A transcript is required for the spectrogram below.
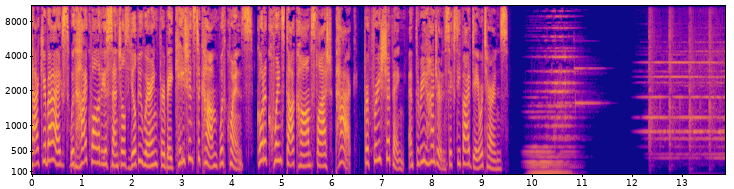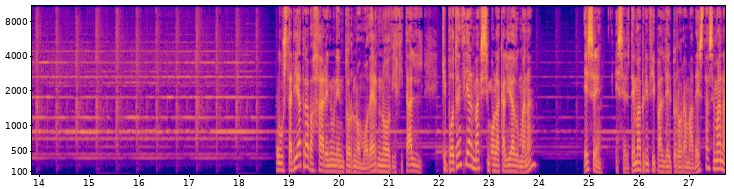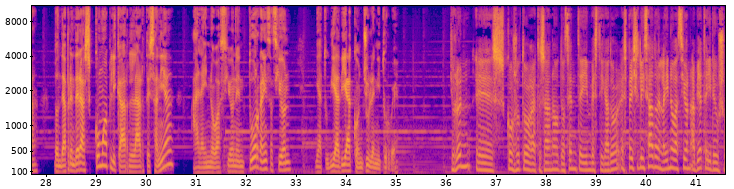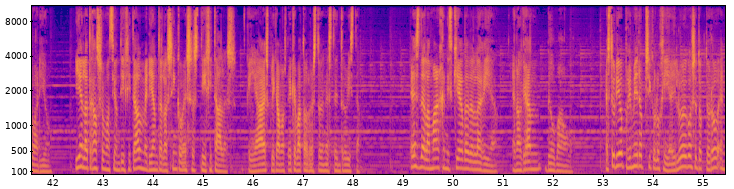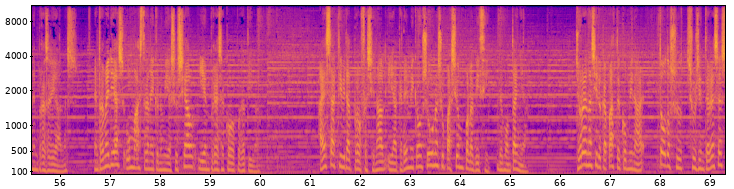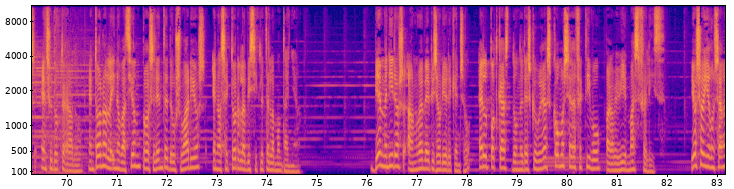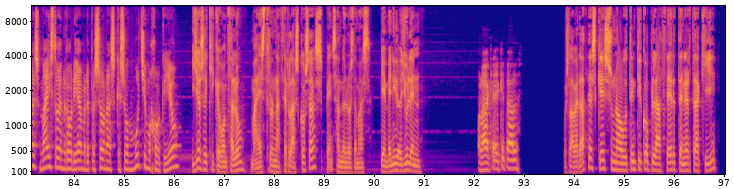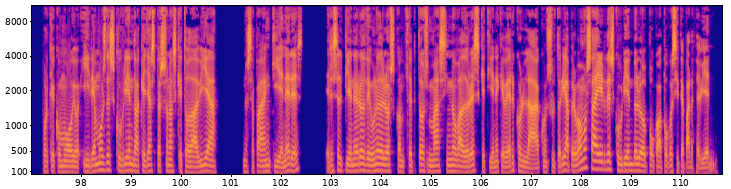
Pack your bags with high-quality essentials you'll be wearing for vacations to come with Quince. Go to quince.com slash pack for free shipping and 365-day returns. ¿Te gustaría trabajar en un entorno moderno, digital, que potencia al máximo la calidad humana? Ese es el tema principal del programa de esta semana, donde aprenderás cómo aplicar la artesanía a la innovación en tu organización y a tu día a día con Julen Iturbe. Julen es consultor artesano, docente e investigador especializado en la innovación abierta y de usuario y en la transformación digital mediante las 5 S digitales, que ya explicamos de qué va todo esto en esta entrevista. Es de la margen izquierda de la ría, en el Gran Bilbao. Estudió primero psicología y luego se doctoró en empresariales. Entre medias, un máster en economía social y empresa cooperativa. A esa actividad profesional y académica se une su pasión por la bici, de montaña. Julen ha sido capaz de combinar todos su- sus intereses en su doctorado en torno a la innovación procedente de usuarios en el sector de la bicicleta en la montaña. Bienvenidos a un nuevo episodio de Kenzo, el podcast donde descubrirás cómo ser efectivo para vivir más feliz. Yo soy Jeroen Sánchez, maestro en rodearme de personas que son mucho mejor que yo. Y yo soy Quique Gonzalo, maestro en hacer las cosas pensando en los demás. Bienvenido, Julen. Hola, ¿qué, qué tal? Pues la verdad es que es un auténtico placer tenerte aquí, porque como iremos descubriendo aquellas personas que todavía no sepan quién eres, eres el pionero de uno de los conceptos más innovadores que tiene que ver con la consultoría, pero vamos a ir descubriéndolo poco a poco si te parece bien.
